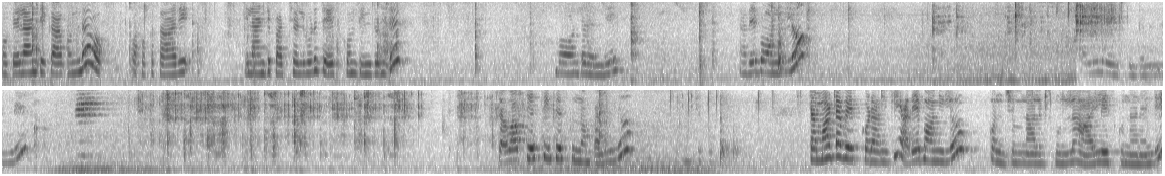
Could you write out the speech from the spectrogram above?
ఒకేలాంటి కాకుండా ఒక్కొక్కసారి ఇలాంటి పచ్చళ్ళు కూడా చేసుకొని తింటుంటే బాగుంటుందండి. అదే బాగుండిలో పల్లీలు వేయించుకుంటున్నానండి. స్టవ్ ఆఫ్ చేసి తీసేసుకుందాం పల్లీలు. టమాటా వేపుకోవడానికి అదే బాణీలో కొంచెం నాలుగు స్పూన్ల ఆయిల్ వేసుకున్నానండి.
